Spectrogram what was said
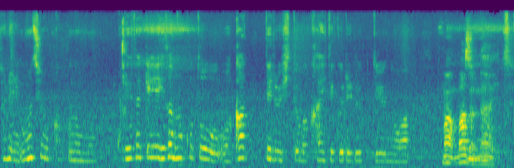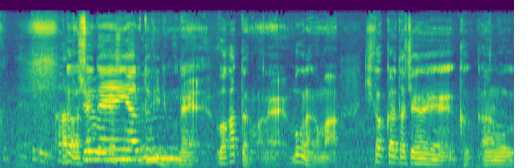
それに文字を書くのもこれだけ映画のことを分かってる人が書いてくれるっていうのはまあ、まずないですよね。だから宣伝やる時にもね分かったのはね僕なんかまあ企画から立ち上げあの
